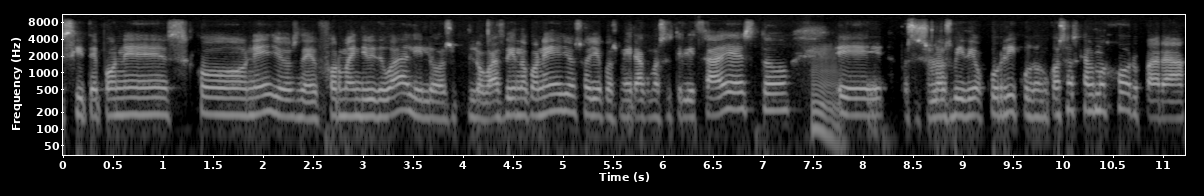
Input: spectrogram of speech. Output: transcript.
si te pones con ellos de forma individual y los, lo vas viendo con ellos, oye, pues mira cómo se utiliza esto, mm. eh, pues eso, los videocurrículum, cosas que a lo mejor para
